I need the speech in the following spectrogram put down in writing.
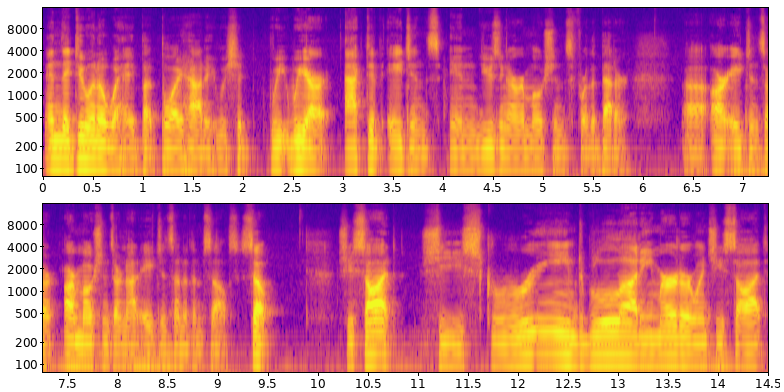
and they do in a way. But boy, howdy, we should we, we are active agents in using our emotions for the better. Uh, our agents are our emotions are not agents unto themselves. So she saw it. She screamed bloody murder when she saw it,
